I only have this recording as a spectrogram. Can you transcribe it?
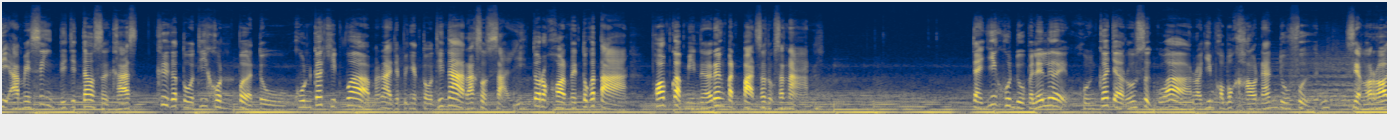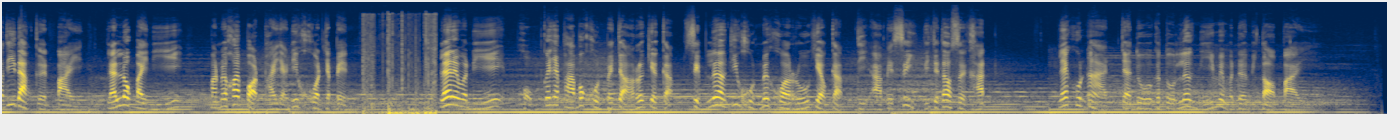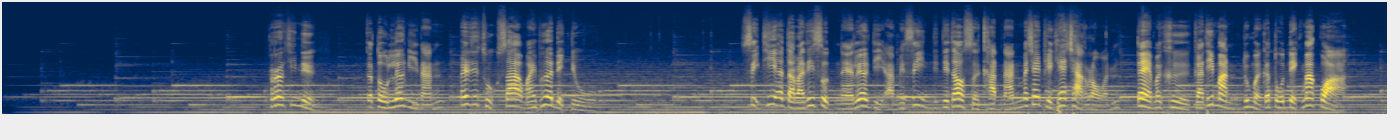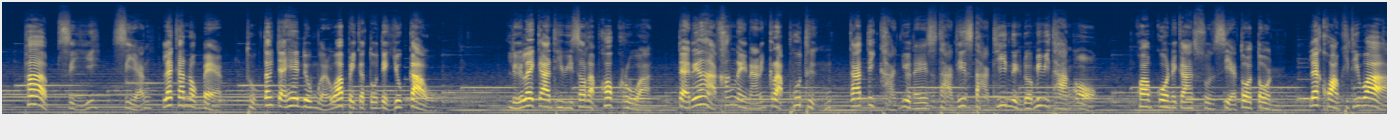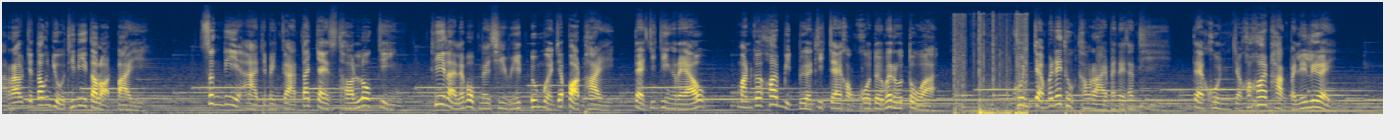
The Amazing Digital Circus คือการ์ตูนที่คนเปิดดู คุณก็คิดว่ามันอาจจะเป็นการ์ตูนที่น่ารักสดใส ตัวละครเป็นตุ๊กตา พร้อมกับมีเนื้อเรื่องปั่นๆสนุกสนาน แต่ยิ่งคุณดูไปเรื่อยๆ คุณก็จะรู้สึกว่ารอยยิ้มของพวกเขานั้นดูฝืน เสียงราะที่ดังเกินไป และโลกใบนี้ มันไม่ค่อยปลอดภัยอย่างที่ควรจะเป็น และในวันนี้ผมก็จะพาพวกคุณไปเจาะเรื่องเกี่ยวกับ 10 เรื่องที่คุณไม่ควรรู้เกี่ยวกับ The Amazing Digital Circus และคุณอาจจะดูการ์ตูนเรื่องนี้ไม่เหมือนเดิมอีกต่อไป เรื่องที่ 1การ์ตูนเรื่องนี้นั้นไม่ได้ถูกสร้างมาให้เพื่อเด็กดู สิ่งที่อันตรายที่สุดในเรื่อง The Amazing Digital Circus นั้นไม่ใช่เพียงแค่ฉากหลอน แต่มันคือการที่มันดูเหมือนการ์ตูนเด็กมากกว่า ภาพ สี เสียง และการออกแบบถูกตั้งใจให้ดูเหมือนว่าเป็นการ์ตูนเด็กยุคเก่า หรือรายการทีวีสำหรับครอบครัว แต่เนื้อหาข้างในนั้นกลับพูดถึงการติดขังอยู่ในสถานที่สถานที่หนึ่ง โดยไม่มีทางออก ความกลัวในการสูญเสียตัวตน และความคิดที่ว่าเราจะต้องอยู่ที่นี่ตลอดไป ซึ่งนี่อาจจะเป็นการตั้งใจสะท้อนโลกจริง ที่หลายระบบในชีวิตดูเหมือนจะปลอดภัย แต่จริงๆแล้ว มันก็ค่อยบิดเบือนจิตใจของคนโดยไม่รู้ตัว คุณจะไม่ได้ถูกทำลายไปในทันที แต่คุณจะค่อยๆพังไปเรื่อย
